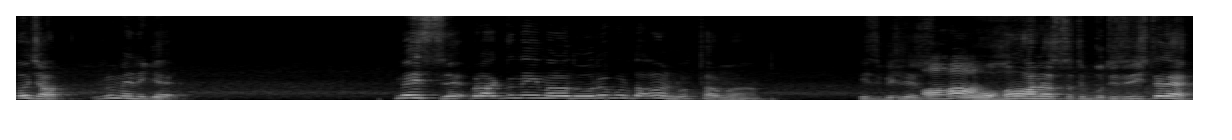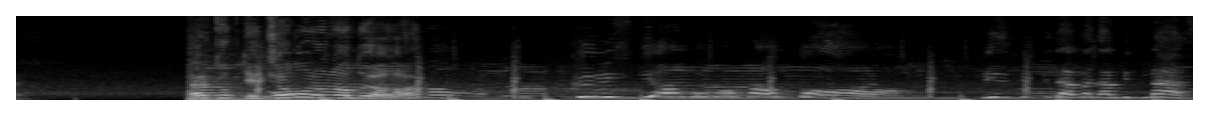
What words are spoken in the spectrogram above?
Hocam Rumenige Messi bıraktı Neymar'a doğru burada Arnold tamam. Biz biliriz. Aha. Oha anasını satayım bu dizi işte de her top geçiyor mu Ronaldo'ya lan? Cristiano Ronaldo. Biz bitti demeden bitmez.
